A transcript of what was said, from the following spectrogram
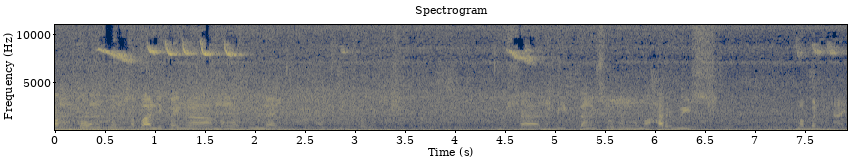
Kangkong kung sa balipay nga mga gulay at dito. Basta nabiit lang iso ng mga harvest, mabalin na.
